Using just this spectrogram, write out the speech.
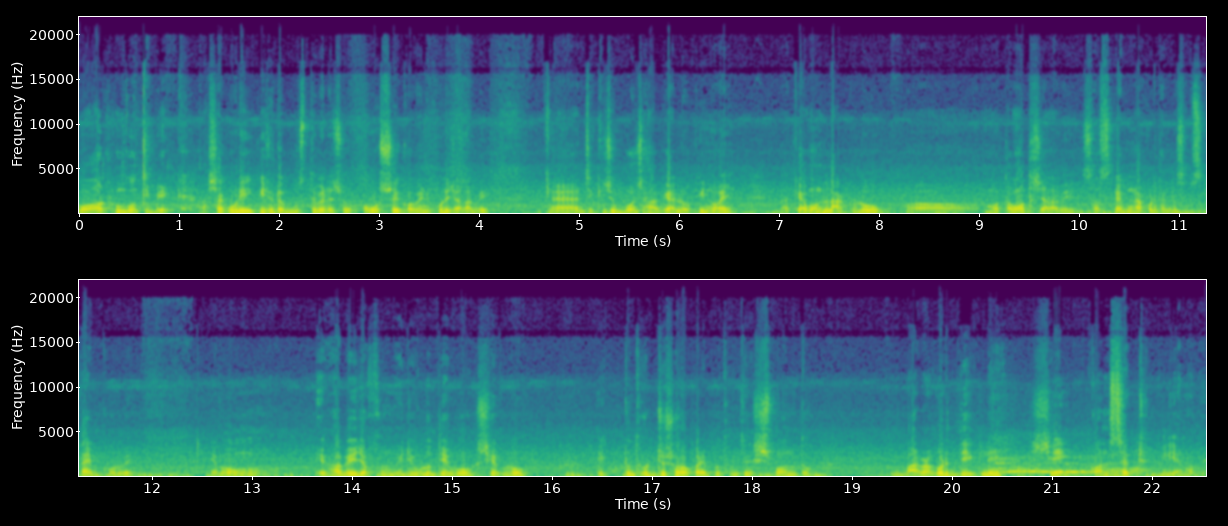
গড় গতিবেগ। আশা করি কিছুটা বুঝতে পেরেছ। অবশ্যই কমেন্ট করে জানাবে যে কিছু বোঝা গেল কি নয়। কেমন লাগল মতামত জানাবে। সাবস্ক্রাইব না করে থাকলে সাবস্ক্রাইব করবে। এবং এভাবে যখন ভিডিওগুলো দেব, সেগুলো একটু ধৈর্য সহকারে প্রথম থেকে শেষ পর্যন্ত বারবার করে দেখলে সেই কনসেপ্ট ক্লিয়ার হবে।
